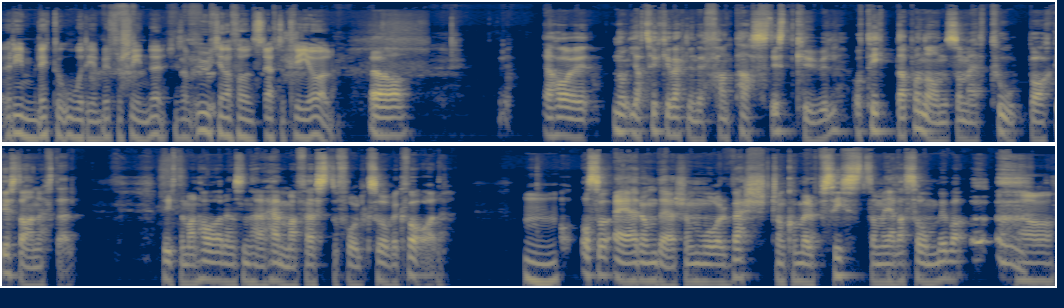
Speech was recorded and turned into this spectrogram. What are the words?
rimligt och orimligt försvinner. Liksom ut genom fönstret efter tre öl. ja jag, har, jag tycker verkligen det är fantastiskt kul att titta på någon som är tokbakis dagen efter. Lite när man har en sån här hemmafest och folk sover kvar. Mm. Och så är de där som mår värst, som kommer upp sist som en jävla zombie. Bara, Ja.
